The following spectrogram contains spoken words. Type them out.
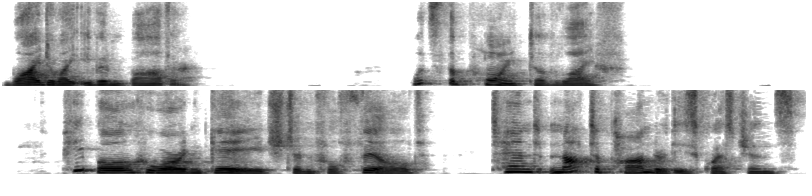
Why do I even bother? What's the point of life? People who are engaged and fulfilled tend not to ponder these questions.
